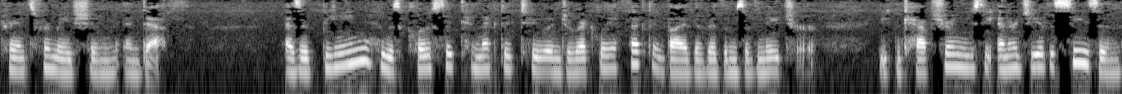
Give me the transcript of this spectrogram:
transformation, and death. As a being who is closely connected to and directly affected by the rhythms of nature, you can capture and use the energy of the season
